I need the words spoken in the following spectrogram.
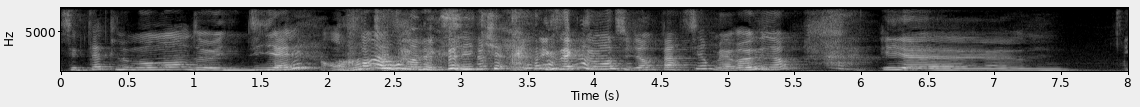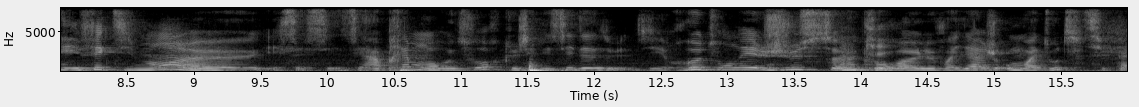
c'est peut-être le moment d'y aller. Enfin, Retourne au Mexique. Exactement, tu viens de partir, mais reviens. Et, euh, et effectivement, euh, c'est après mon retour que j'ai décidé d'y retourner juste pour euh, le voyage au mois d'août. Super.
